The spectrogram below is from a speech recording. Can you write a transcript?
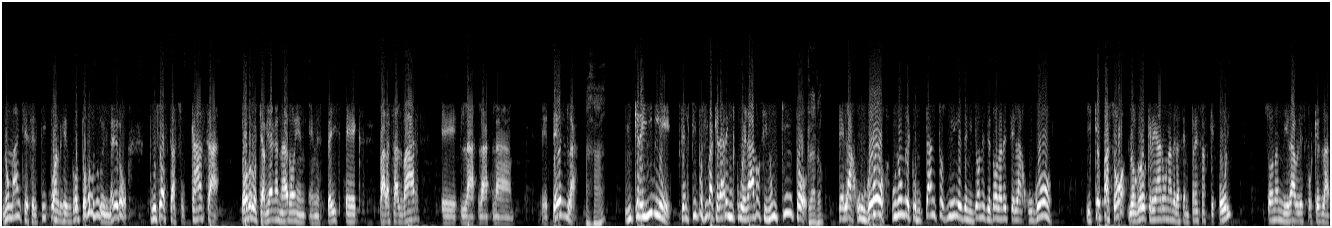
no manches, el tipo arriesgó todo su dinero, puso hasta su casa, todo lo que había ganado en, en SpaceX para salvar eh, la, la, eh, Tesla. Increíble. el tipo se iba a quedar encuerado sin un quinto. Claro. Se la jugó. Un hombre con tantos miles de millones de dólares se la jugó. ¿Y qué pasó? Logró crear una de las empresas que hoy son admirables porque es la,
